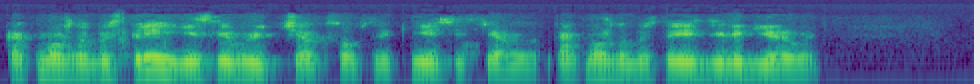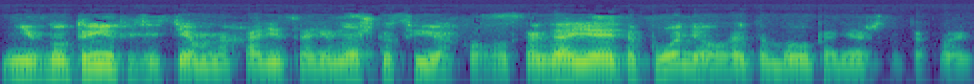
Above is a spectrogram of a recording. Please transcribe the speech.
как можно быстрее, если вы человек-собственник не системный, как можно быстрее делегировать. Не внутри этой системы находиться, а немножко сверху. Вот когда я это понял, это был, конечно, такой...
